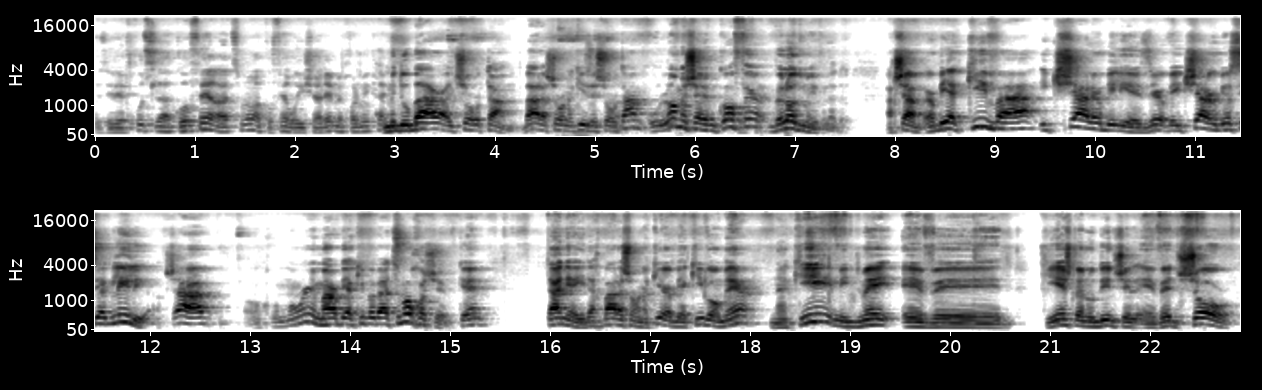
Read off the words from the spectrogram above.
זה מחוץ לכופר עצמו, הכופר הוא ישלם בכל מקרה? מדובר על שור תם. בעל השור נקי זה שור תם, הוא לא משלם כופר ולא דמי ולדות. עכשיו, רבי עקיבא הקשה על רבי אליעזר והקשה על רבי יוסי הגלילי. עכשיו, אנחנו אומרים מה רבי עקיבא בעצמו חושב, כן? תניא אידך בעל השור נקי, רבי עקיבא אומר, נקי מדמי עבד. כי יש לנו דין של עבד, שור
